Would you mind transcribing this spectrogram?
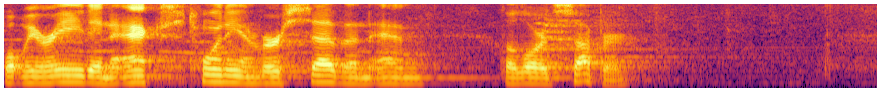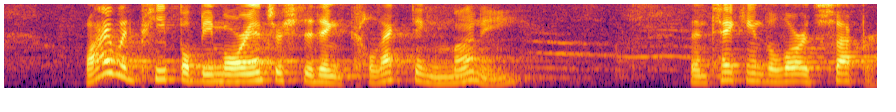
what we read in Acts 20 and verse 7 and the Lord's Supper. Why would people be more interested in collecting money than taking the Lord's Supper?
